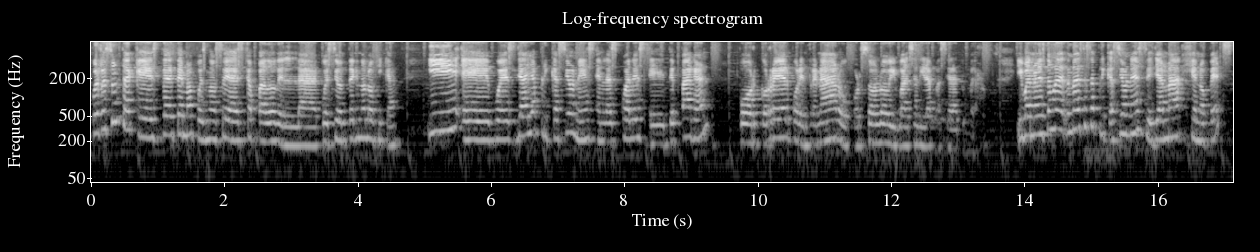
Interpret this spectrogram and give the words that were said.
Pues resulta que este tema pues no se ha escapado de la cuestión tecnológica y eh, pues ya hay aplicaciones en las cuales eh, te pagan por correr, por entrenar o por solo igual salir a pasear a tu perro. Y bueno, esta, una de estas aplicaciones se llama Genopets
